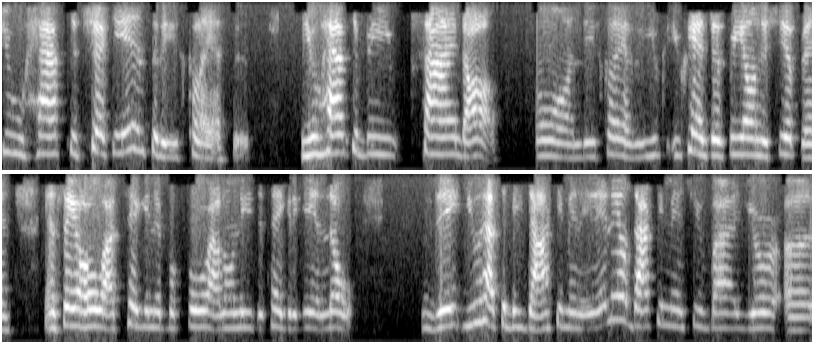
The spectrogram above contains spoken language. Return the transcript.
you have to check into these classes. You have to be signed off on these classes. You you can't just be on the ship and and say, "Oh, I've taken it before. I don't need to take it again." No, they you have to be documented, and they'll document you by your uh,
